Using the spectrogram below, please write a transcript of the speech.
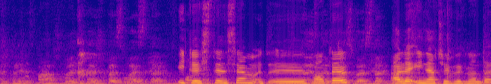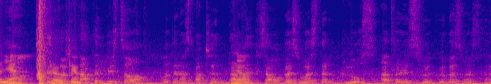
Ale to jest, patrz, to jest też bez western. I to jest ten sam y, hotel, ale inaczej wygląda, nie? No, Tylko, że Całkiem. tamten, wiesz co? Bo teraz patrzę, tamten No. pisało bez western plus, a to jest zwykły bez western.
